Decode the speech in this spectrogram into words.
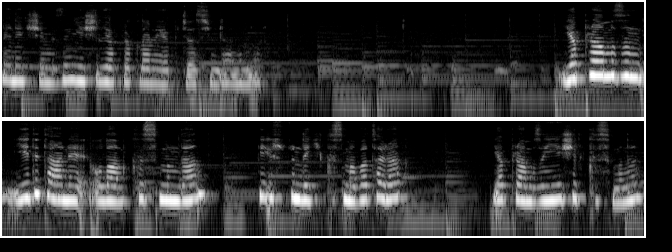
Menekşemizin yeşil yapraklarını yapacağız şimdi hanımlar. Yaprağımızın 7 tane olan kısmından bir üstündeki kısma batarak yaprağımızın yeşil kısmını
